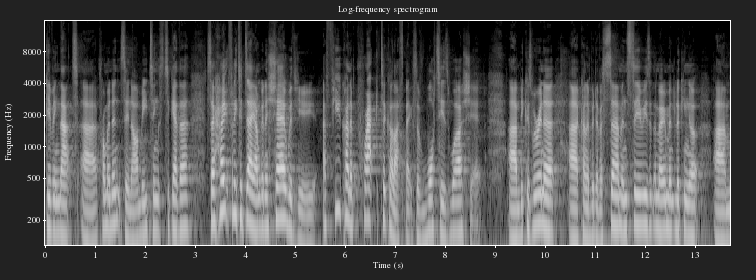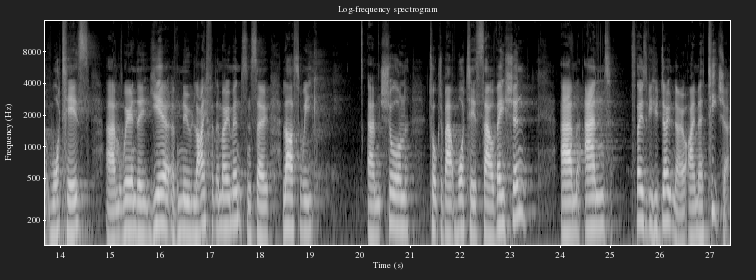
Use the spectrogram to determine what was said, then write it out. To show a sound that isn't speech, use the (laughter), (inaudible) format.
giving that uh, prominence in our meetings together. So, hopefully, today I'm going to share with you a few kind of practical aspects of what is worship. Um, because we're in a uh, kind of bit of a sermon series at the moment looking at um, what is. Um, we're in the year of new life at the moment. And so last week, um, Sean talked about what is salvation. Um, and for those of you who don't know, I'm a teacher.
